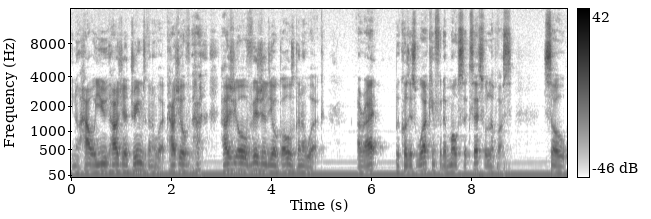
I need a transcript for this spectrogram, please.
you know how are you? How's your dreams gonna work? How's your how, How's your visions, your goals gonna work? All right, because it's working for the most successful of us. So,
